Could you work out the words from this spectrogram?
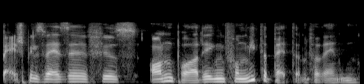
beispielsweise fürs Onboarding von Mitarbeitern verwenden.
